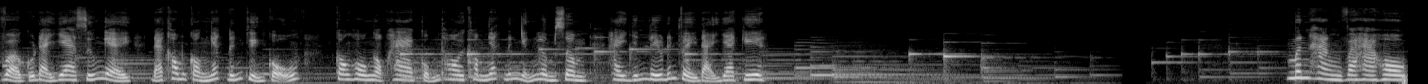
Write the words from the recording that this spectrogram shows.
vợ của đại gia xứ nghệ đã không còn nhắc đến chuyện cũ, còn Hồ Ngọc Hà cũng thôi không nhắc đến những lùm xùm hay dính líu đến vị đại gia kia. Minh Hằng và Hà Hồ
